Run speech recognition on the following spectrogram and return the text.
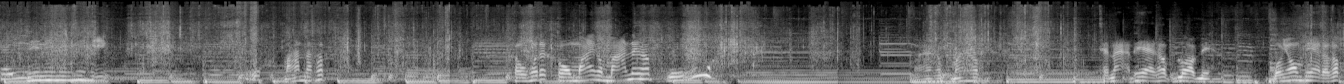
นี่นี่นี่นี่อีกโอ้มันนะครับ เขาเขาได้เขาไม้กับมันเลยครับโอ้มาครับมาครับ ชนะแท้ครับรอบนี้บ่ยอมแพ้หรอกครับ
